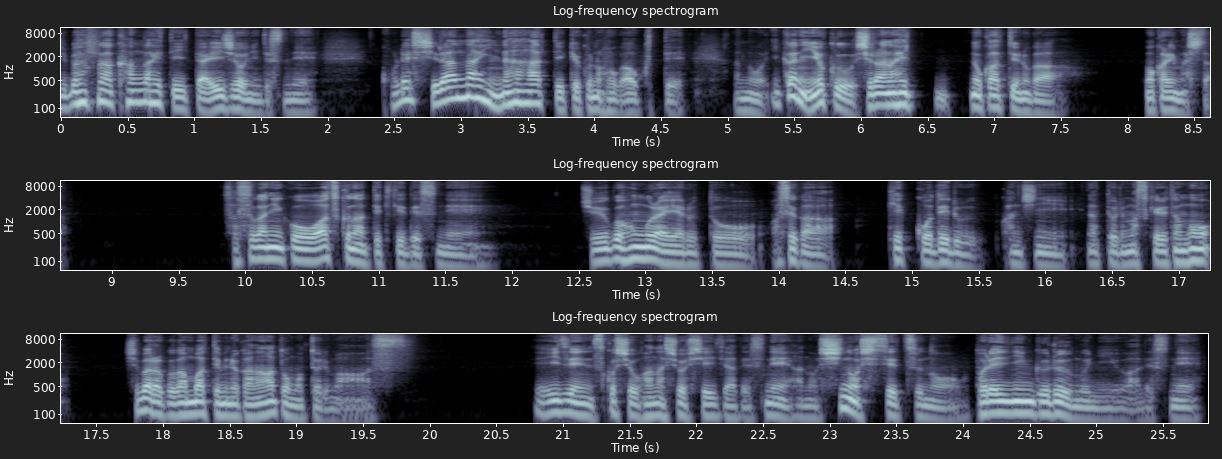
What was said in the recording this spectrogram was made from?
自分が考えていた以上にですねこれ知らないなーっていう曲の方が多くてあのいかによく知らないのかっていうのが分かりました。さすがにこう暑くなってきてですね15分ぐらいやると汗が結構出る感じになっておりますけれども、しばらく頑張ってみるかなと思っております。以前少しお話をしていたですね、あの市の施設のトレーニングルームにはですね、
